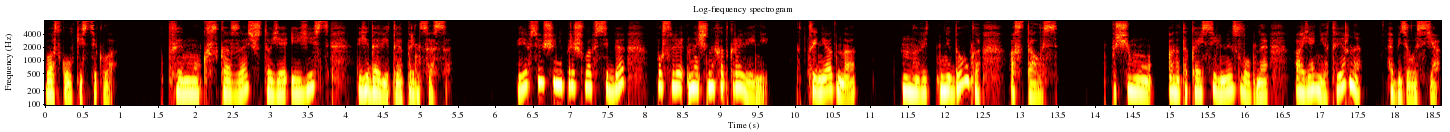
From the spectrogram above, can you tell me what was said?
в осколке стекла. «Ты мог сказать, что я и есть ядовитая принцесса?» Я все еще не пришла в себя после ночных откровений. «Ты не одна». «Но ведь недолго осталось. Почему она такая сильная и злобная, а я нет, верно?» — обиделась я.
